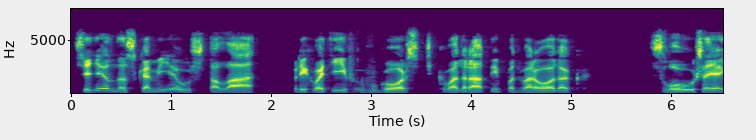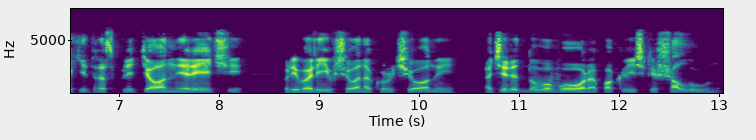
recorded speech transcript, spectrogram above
сидел на скамье у стола, прихватив в горсть квадратный подбородок, слушая хитросплетенные речи привалившего на крученый очередного вора по кличке Шалун.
